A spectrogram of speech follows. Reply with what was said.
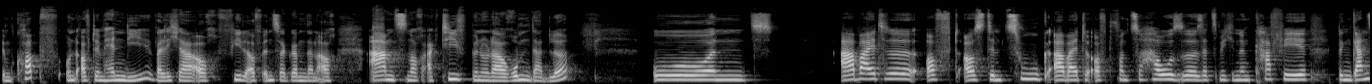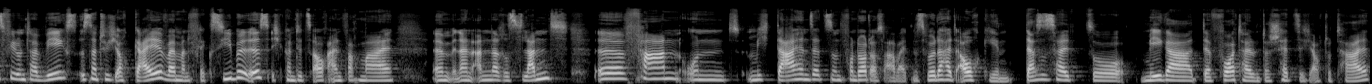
im Kopf und auf dem Handy, weil ich ja auch viel auf Instagram dann auch abends noch aktiv bin oder rumdaddle. Und arbeite oft aus dem Zug, arbeite oft von zu Hause, setze mich in einen Café, bin ganz viel unterwegs. Ist natürlich auch geil, weil man flexibel ist. Ich könnte jetzt auch einfach mal ähm, in ein anderes Land äh, fahren und mich dahin setzen und von dort aus arbeiten. Das würde halt auch gehen. Das ist halt so mega der Vorteil und das schätze ich auch total.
